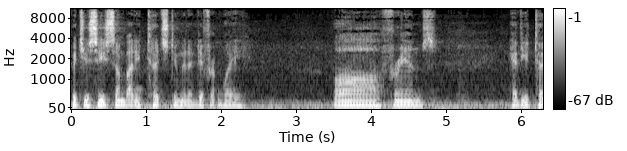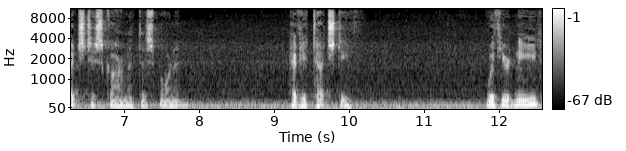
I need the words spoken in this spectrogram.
But you see, somebody touched him in a different way. Oh, friends, have you touched his garment this morning? Have you touched him with your need?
